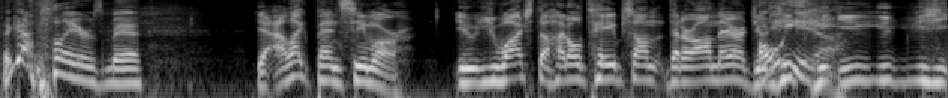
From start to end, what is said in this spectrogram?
They got players, man. Yeah, I like Ben Seymour. You you watch the huddle tapes on that are on there, dude. Oh, he, yeah. he- you, you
